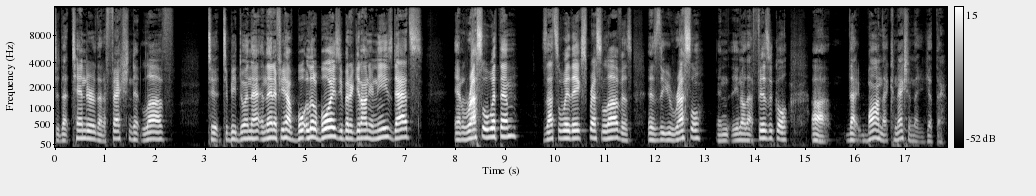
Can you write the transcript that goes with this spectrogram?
to that tender, that affectionate love, to to be doing that. And then if you have bo- little boys, you better get on your knees, dads, and wrestle with them. That's the way they express love is is that you wrestle and you know that physical uh, that bond, that connection that you get there.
